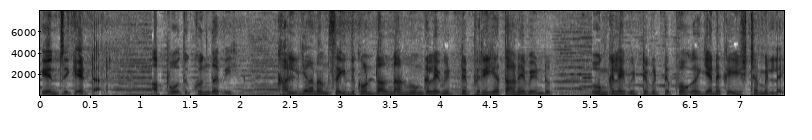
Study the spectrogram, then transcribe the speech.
என்று கேட்டார். அப்போது குந்தவி கல்யாணம் செய்து கொண்டால் நான் உங்களை விட்டு பிரியத்தானே வேண்டும். உங்களை விட்டு விட்டு போக எனக்கு இஷ்டமில்லை.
